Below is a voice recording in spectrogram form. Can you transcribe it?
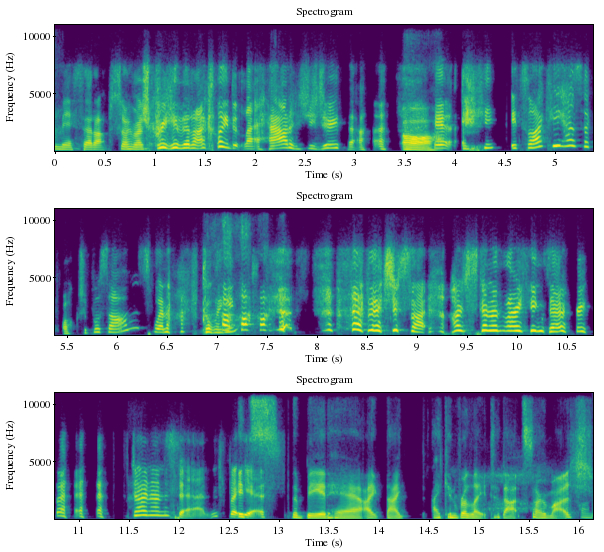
mess that up so much quicker than I cleaned it. Like, how did you do that? oh, it's like he has like octopus arms when I've cleaned. and it's just like, I'm just going to throw things everywhere. Don't understand. But it's yes, the beard hair. I, I I can relate to that so much.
